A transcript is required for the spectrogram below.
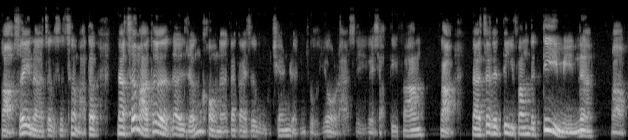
啊，所以呢，这个是策马特。那策马特的人口呢，大概是五千人左右啦，是一个小地方啊。那这个地方的地名呢，啊，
